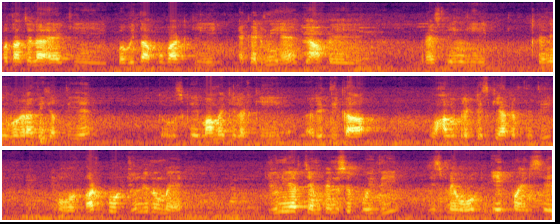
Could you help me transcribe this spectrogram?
पता चला है कि बबीता फोगाट की एकेडमी है, जहाँ पे रेसलिंग की ट्रेनिंग वगैरह दी जाती है। तो उसके मामे की लड़की रितिका वहाँ भी प्रैक्टिस किया करती थी। और भरतपुर झुंझुनू में जूनियर चैंपियनशिप हुई थी, जिसमें वो एक पॉइंट से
